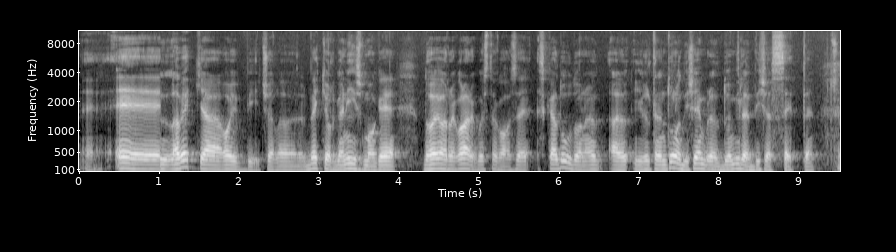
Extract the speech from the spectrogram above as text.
eh, e la vecchia OIB, cioè la, il vecchio organismo che doveva regolare queste cose, scaduto nel, al, il 31 dicembre del 2017, sì.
